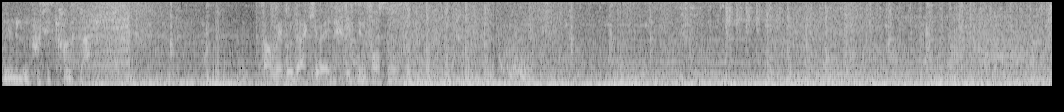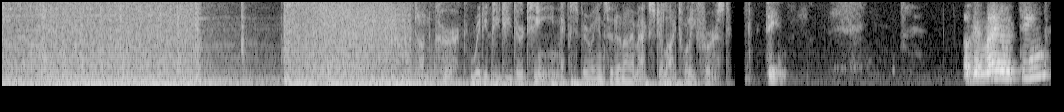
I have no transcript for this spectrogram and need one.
the enemy pushes closer. Can't we evacuate? It's no. impossible. Dunkirk, rated PG 13. Experience it in IMAX July 21st. 10. Okay, my number 10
